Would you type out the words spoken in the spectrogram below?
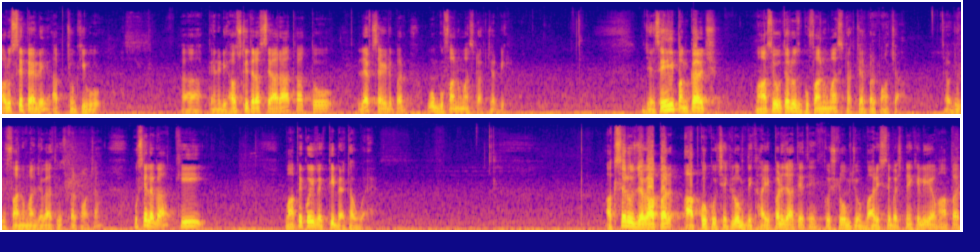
और उससे पहले, अब चूँकि वो कैनेडी हाउस की तरफ़ से आ रहा था तो लेफ़्ट साइड पर वो गुफानुमा स्ट्रक्चर भी है। जैसे ही पंकज वहाँ से उतर उस गुफानुमा स्ट्रक्चर पर पहुँचा, या जो गुफानुमा जगह थी उस पर पहुँचा, उसे लगा कि वहाँ पे कोई व्यक्ति बैठा हुआ है। अक्सर उस जगह पर आपको कुछ एक लोग दिखाई पड़ जाते थे। कुछ लोग जो बारिश से बचने के लिए वहाँ पर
